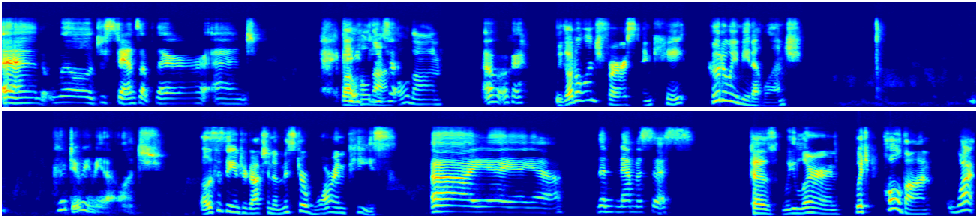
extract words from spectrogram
And Will just stands up there and. Well, hold on, t- hold on. Oh, okay. We go to lunch first, and Kate, who do we meet at lunch? Who do we meet at lunch? Well, this is the introduction of Mr. Warren Peace. Ah, yeah, yeah, yeah. The nemesis. Because we learn, which, hold on, what?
